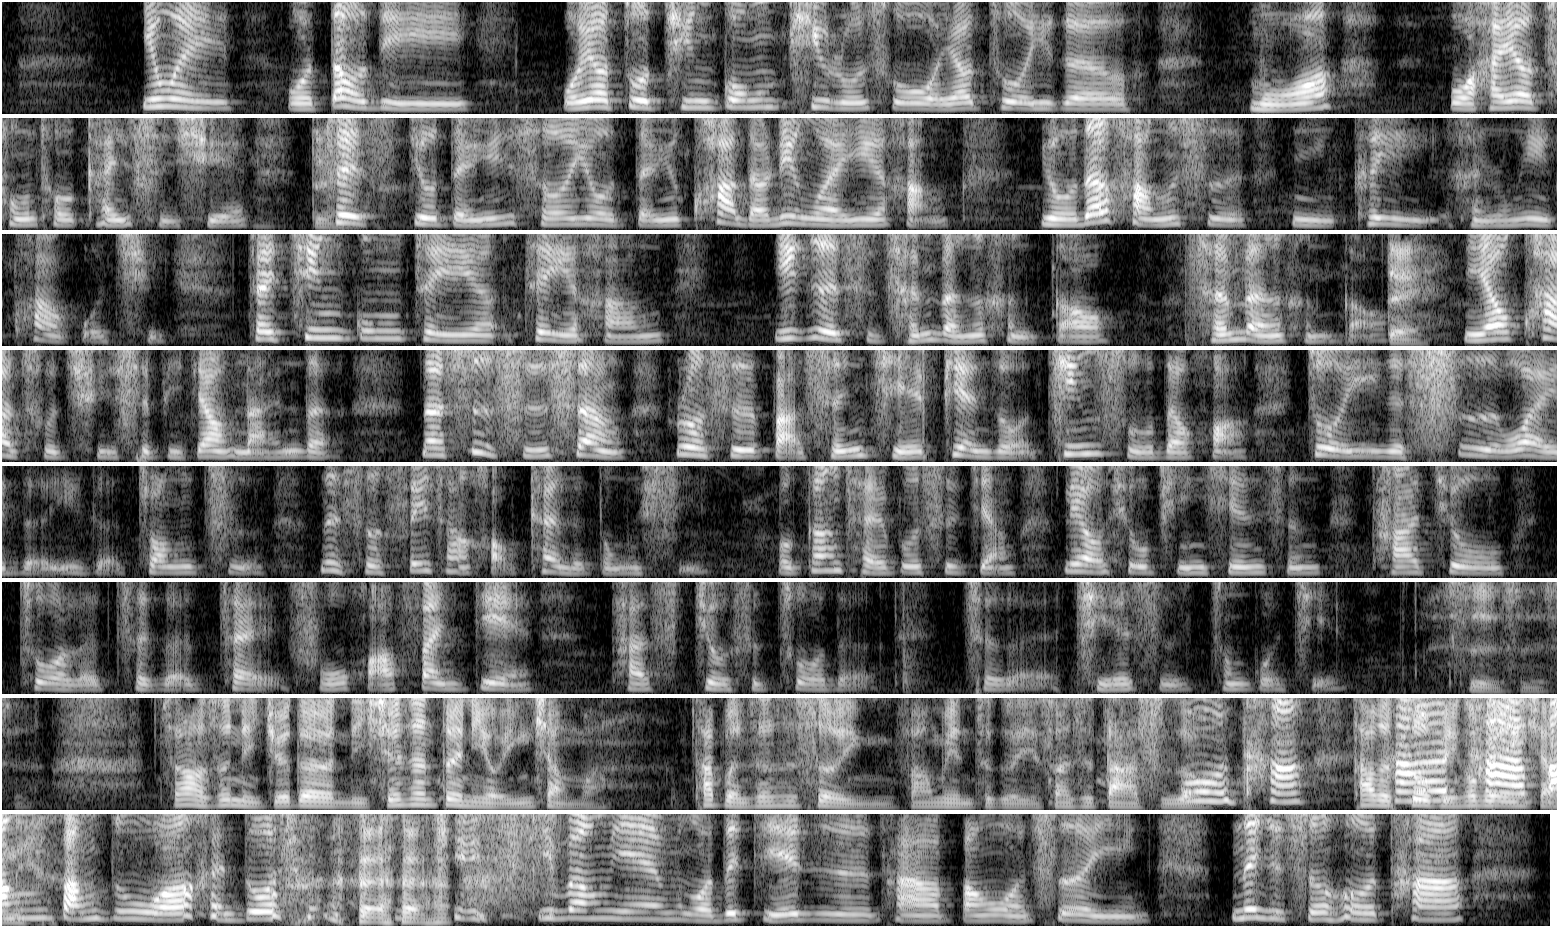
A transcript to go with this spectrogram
因为我到底我要做精工，譬如说我要做一个模，我还要从头开始学，这就等于说又等于跨到另外一行。有的行是你可以很容易跨过去，在精工这一这一行。一个是成本很高，成本很高，对，你要跨出去是比较难的。那事实上，若是把绳结变作金属的话，做一个室外的一个装置，那是非常好看的东西。我刚才不是讲廖秀平先生，他就做了这个在福华饭店，他就是做的这个结石中国结，是是是。张老师，你觉得你先生对你有影响吗？他本身是摄影方面，这个也算是大师哦。哦，他他的作品会不会影响你？帮帮助我很多事情。一方面，我的节子他帮我摄影。那个时候，他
